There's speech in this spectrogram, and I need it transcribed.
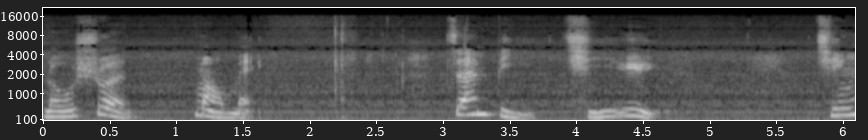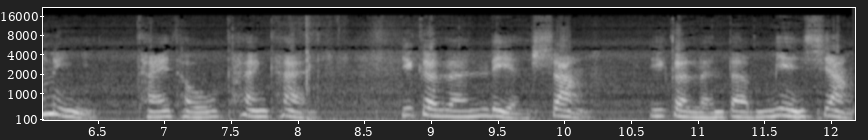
柔顺貌美。占比。奇遇，请你抬头看看一个人脸上，一个人的面相，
